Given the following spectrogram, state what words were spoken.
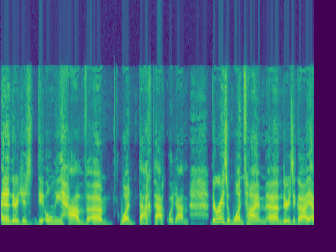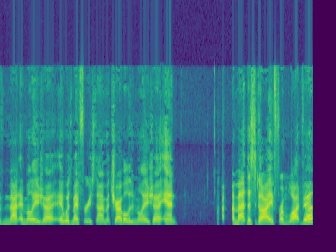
and then they're just they only have um, one backpack with them. There is one time um, there is a guy I've met in Malaysia. It was my first time I traveled in Malaysia, and I met this guy from Latvia.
